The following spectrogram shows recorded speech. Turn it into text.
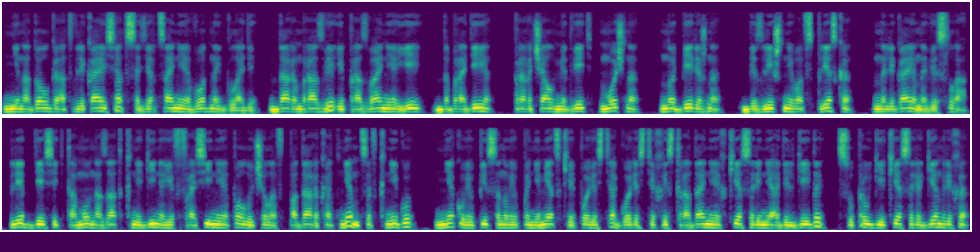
ненадолго отвлекаясь от созерцания водной глади. Даром разве и прозвание ей, Добродея, прорычал медведь, мощно, но бережно, без лишнего всплеска, налегая на весла. Лет десять тому назад княгиня Евфросиния получила в подарок от немцев книгу, некую писанную по-немецки повесть о горестях и страданиях кесарине Адельгейды, супруги кесаря Генриха,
